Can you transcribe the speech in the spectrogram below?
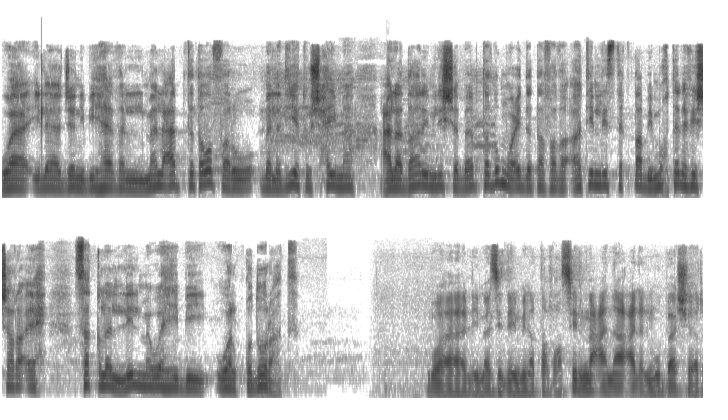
وإلى جانب هذا الملعب تتوفر بلدية شحيمة على دار للشباب تضم عدة فضاءات لاستقطاب مختلف الشرائح صقلا للمواهب والقدرات. ولمزيد من التفاصيل معنا على المباشر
